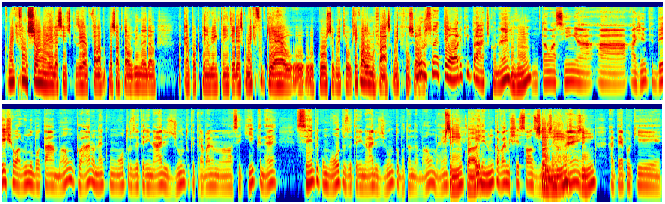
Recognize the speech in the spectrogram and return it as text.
como é que funciona ele, assim, se tu quiser falar pro pessoal que está ouvindo aí, da- daqui a pouco tem alguém que tem interesse, como é que, que é o, o- o curso, como é que, o que, que o aluno faz, como é que funciona? O curso é teórico e prático, né? Uhum. Então, assim, a, a, a gente deixa o aluno botar a mão, claro, né? Com outros veterinários junto que trabalham na nossa equipe, né? Sempre com outros veterinários junto, botando a mão, né? Sim, claro. Ele nunca vai mexer sozinho, Sozinho, né? sim. Até porque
